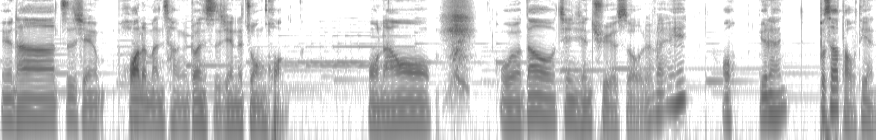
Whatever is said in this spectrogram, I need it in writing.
因为他之前花了蛮长一段时间的装潢，哦，然后我到前几天去的时候，我就发现，哎，哦，原来不是要导电，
